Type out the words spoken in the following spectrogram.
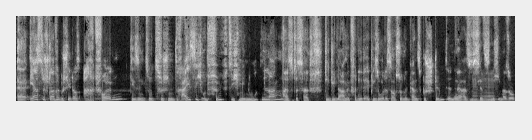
Äh, erste Staffel besteht aus acht Folgen. Die sind so zwischen 30 und 50 Minuten lang. Also das hat die Dynamik von jeder Episode ist auch so eine ganz bestimmte. Ne? Also es ist jetzt nicht immer so,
